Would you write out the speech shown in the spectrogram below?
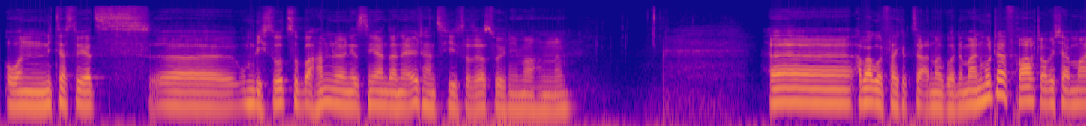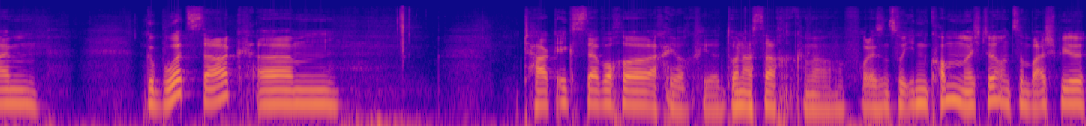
Und nicht, dass du jetzt, äh, um dich so zu behandeln, jetzt näher an deine Eltern ziehst. Also das würde ich nicht machen, ne? Äh, aber gut, vielleicht gibt es ja andere Gründe. Meine Mutter fragt, ob ich an meinem Geburtstag, ähm, Tag X der Woche, ach ja, Donnerstag, können wir vorlesen, zu Ihnen kommen möchte und zum Beispiel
